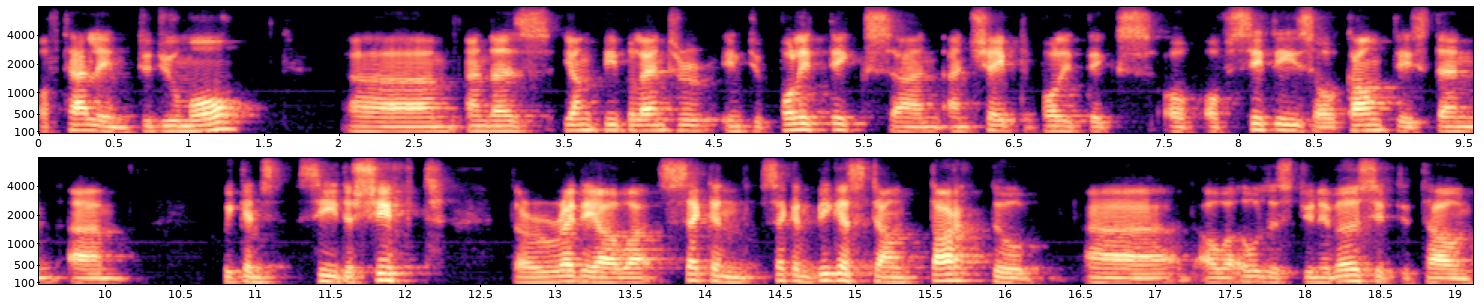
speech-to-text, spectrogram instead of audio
of Tallinn to do more um, and as young people enter into politics and, and shape the politics of, of cities or counties, then um, we can see the shift. Already our second second biggest town, Tartu, uh, our oldest university town,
